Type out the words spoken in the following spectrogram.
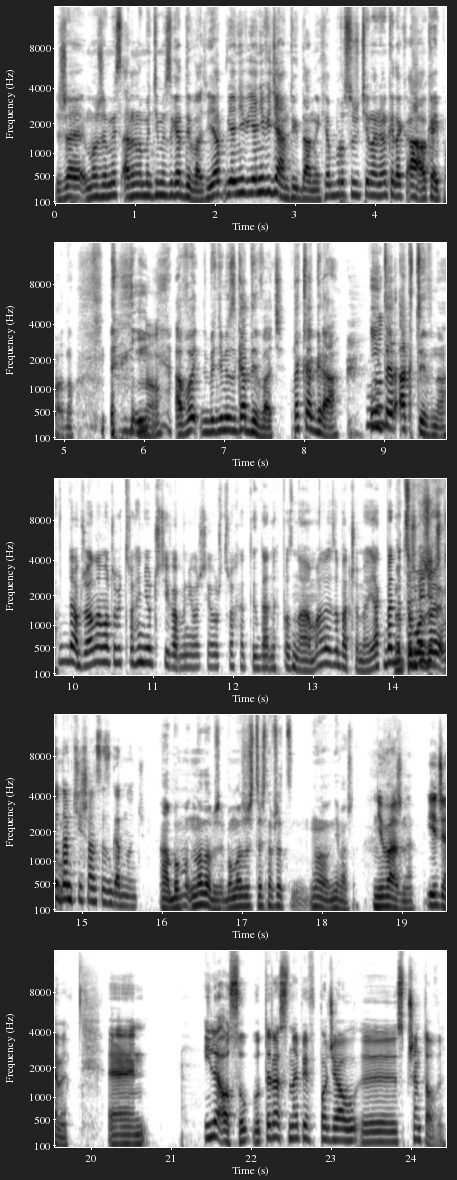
że może my z Aleną będziemy zgadywać. Ja, ja, nie, ja nie widziałem tych danych, ja po prostu rzuciłem na nią tak, a okej, porno. I, No. A Woj, będziemy zgadywać. Taka gra. No- Interaktywna. Dobrze, ona może być trochę nieuczciwa, ponieważ ja już trochę tych danych poznałam, ale zobaczymy. Jak będę No to coś może- wiedzieć, to dam ci szansę zgadnąć. A, bo no dobrze, bo możesz też na przykład, no nieważne. Nieważne. Jedziemy. E, ile osób, bo teraz najpierw podział y, sprzętowy.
